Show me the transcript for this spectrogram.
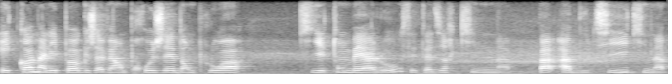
Et comme à l'époque, j'avais un projet d'emploi qui est tombé à l'eau, c'est-à-dire qui n'a pas abouti, qui n'a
